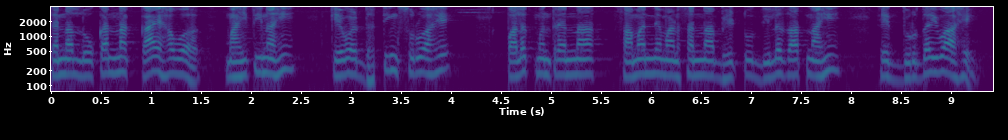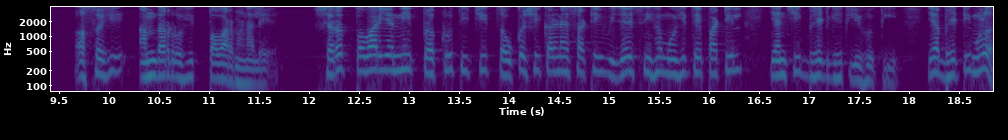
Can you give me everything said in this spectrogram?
त्यांना लोकांना काय हवं माहिती नाही केवळ धतिंग सुरू आहे. पालकमंत्र्यांना सामान्य माणसांना भेटू दिलं जात नाही हे दुर्दैव आहे असंही आमदार रोहित पवार म्हणाले. शरद पवार यांनी प्रकृतीची चौकशी करण्यासाठी विजयसिंह मोहिते पाटील यांची भेट घेतली होती. या भेटीमुळं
